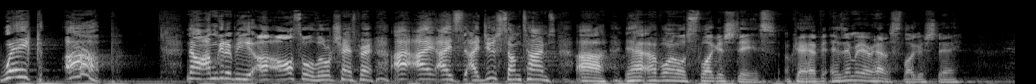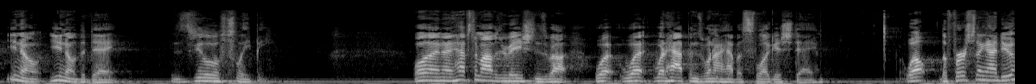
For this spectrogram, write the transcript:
Wake up. Now, I'm going to be uh, also a little transparent. I, I, I, I do sometimes uh, have one of those sluggish days. Okay, have, has anybody ever had a sluggish day? You know, you know the day. It's a little sleepy. Well, and I have some observations about what, what, what happens when I have a sluggish day. Well, the first thing I do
